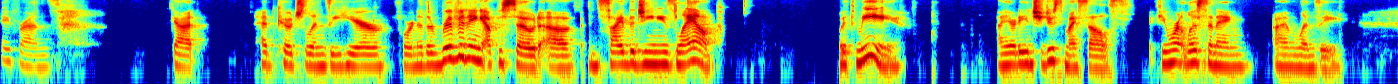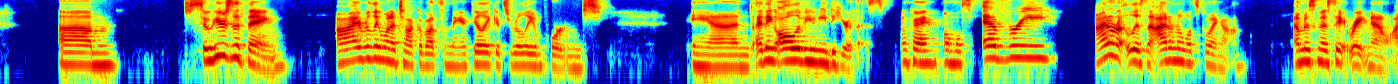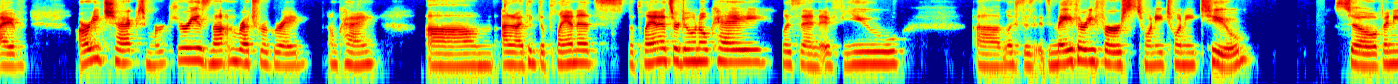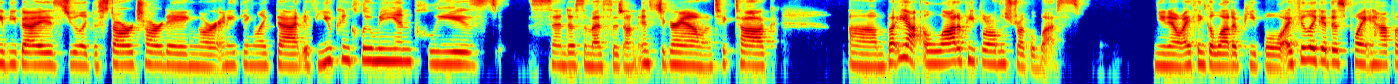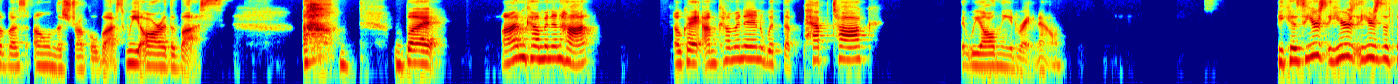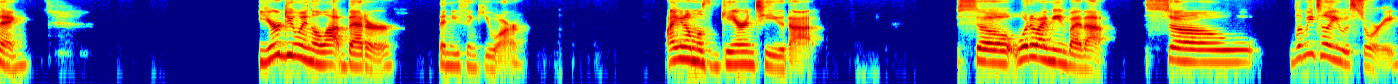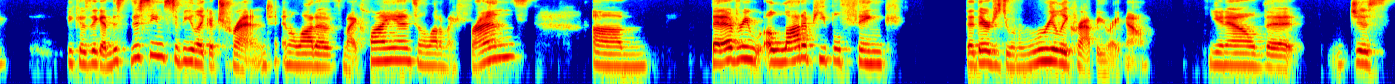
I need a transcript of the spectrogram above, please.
Hey, friends. Got head coach Lindsay here for another riveting episode of Inside the Genie's Lamp with me. I already introduced myself. If you weren't listening, I'm Lindsay. Um, so here's the thing I really want to talk about something. I feel like it's really important. And I think all of you need to hear this. Okay. Almost every, I don't know, listen, I don't know what's going on. I'm just going to say it right now. I've already checked. Mercury is not in retrograde. Okay. Um, I don't know. I think the planets, the planets are doing okay. Listen, if you, um, like it's May 31st, 2022. So if any of you guys do like the star charting or anything like that, if you can clue me in, please send us a message on Instagram, on TikTok. Um, but yeah, a lot of people are on the struggle bus. You know, I think a lot of people, I feel like at this point, half of us own the struggle bus. We are the bus. But I'm coming in hot. Okay. I'm coming in with the pep talk that we all need right now. Because here's here's here's the thing. You're doing a lot better than you think you are. I can almost guarantee you that. So, what do I mean by that? So, let me tell you a story because again this this seems to be like a trend in a lot of my clients and a lot of my friends um, that every a lot of people think that they're just doing really crappy right now you know that just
